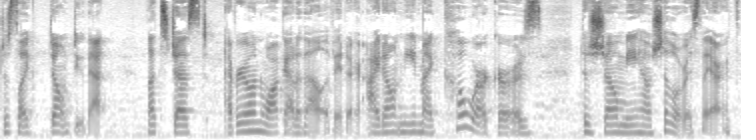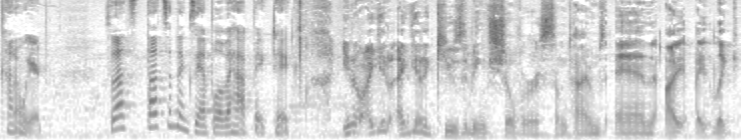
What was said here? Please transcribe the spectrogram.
Just like don't do that. Let's just everyone walk out of the elevator. I don't need my coworkers to show me how chivalrous they are. It's kind of weird. So that's that's an example of a half baked take. You know, I get I get accused of being chivalrous sometimes, and I, I like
